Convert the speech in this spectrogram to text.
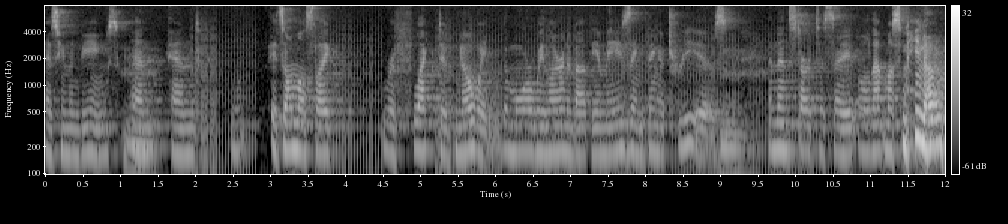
as human beings. Mm-hmm. And, and it's almost like reflective knowing. The more we learn about the amazing thing a tree is, Mm. And then start to say, oh, that must mean I'm,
